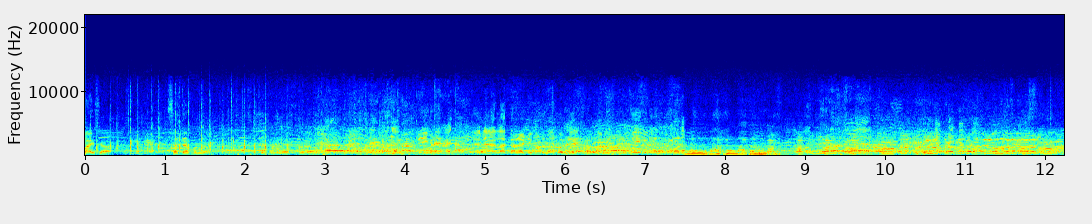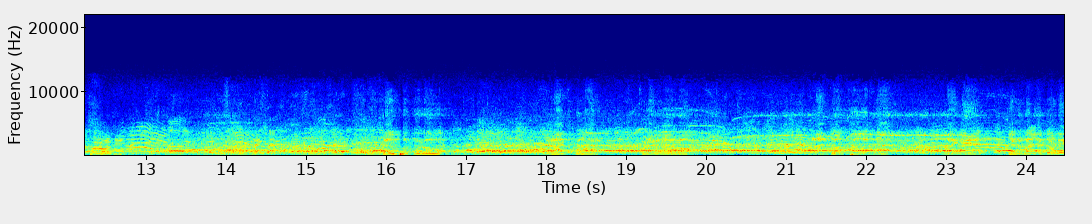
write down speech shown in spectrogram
ಮಹೇಶ ಸತ್ಯಪಲ್ಲ ಎಲ್ಲ ಗಲಾಟೆ ಕಲ್ಪತರು ರಾಜ್ಕುಮಾರ್. ಜನಮಲ ಜೋಡಿ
